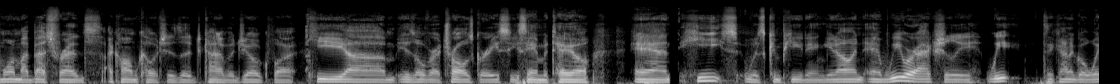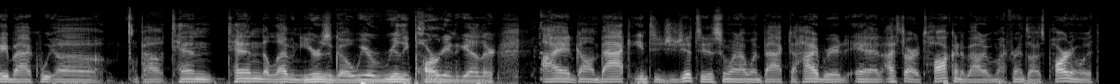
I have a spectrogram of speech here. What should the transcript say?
one of my best friends, I call him coach, is a kind of a joke, but he um, is over at Charles Gracie San Mateo and he was competing, you know, and, and we were actually, we, to kind of go way back, we, uh, about 10, 10, 11 years ago, we were really partying together. I had gone back into jujitsu, so when I went back to hybrid, and I started talking about it with my friends I was partying with,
